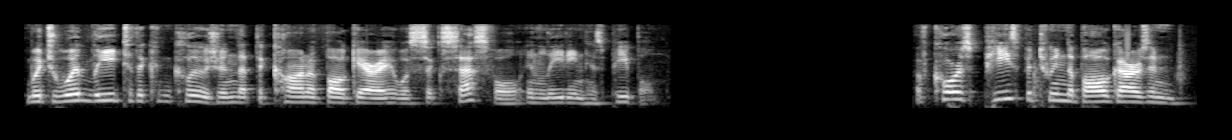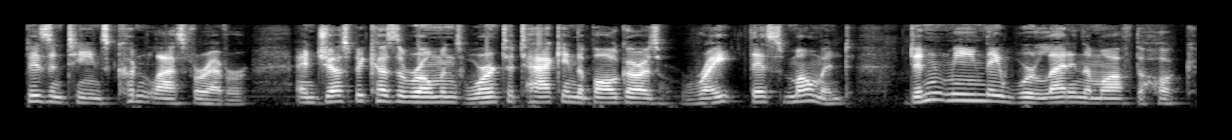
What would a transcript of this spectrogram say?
which would lead to the conclusion that the Khan of Bulgaria was successful in leading his people. Of course, peace between the Bulgars and Byzantines couldn't last forever, and just because the Romans weren't attacking the Bulgars right this moment didn't mean they were letting them off the hook.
